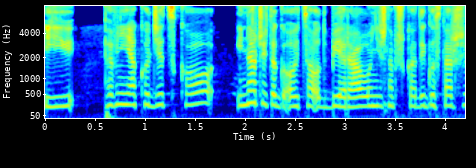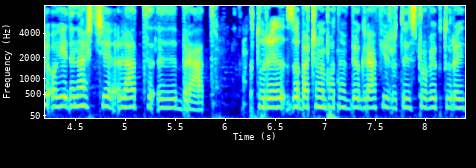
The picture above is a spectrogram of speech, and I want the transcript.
i pewnie jako dziecko inaczej tego ojca odbierał niż na przykład jego starszy o 11 lat y, brat który zobaczymy potem w biografii, że to jest człowiek, który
